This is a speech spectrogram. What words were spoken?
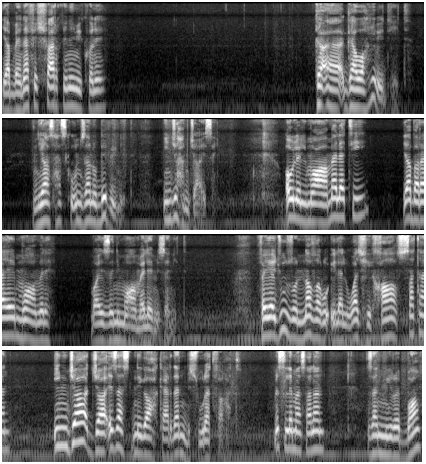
یا به نفش فرقی نمی‌کنه گواهی بدید. نیاز هست که اون زن رو ببینید. اینجا هم جایزه. او للمعاملتی یا برای معامله. با زنی معامله می‌زنید. فیجوز النظر الى الوجه خاصتا. اینجا جایز است نگاه کردن به صورت فقط. مثل مثلا زن میره بانک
